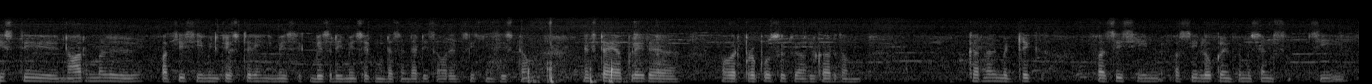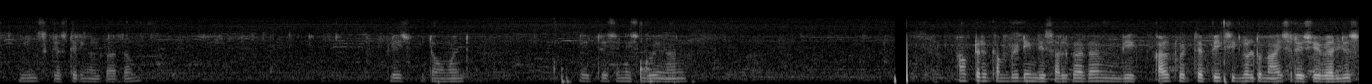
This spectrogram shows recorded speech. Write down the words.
is the normal fuzzy C-mean clustering image based image segmentation that is our existing system. Next I apply the our proposed algorithm. Kernel metric fuzzy C, fuzzy local information C means clustering algorithm. Please wait a moment. Iteration is going on. After completing this algorithm we calculate the peak signal to noise ratio values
